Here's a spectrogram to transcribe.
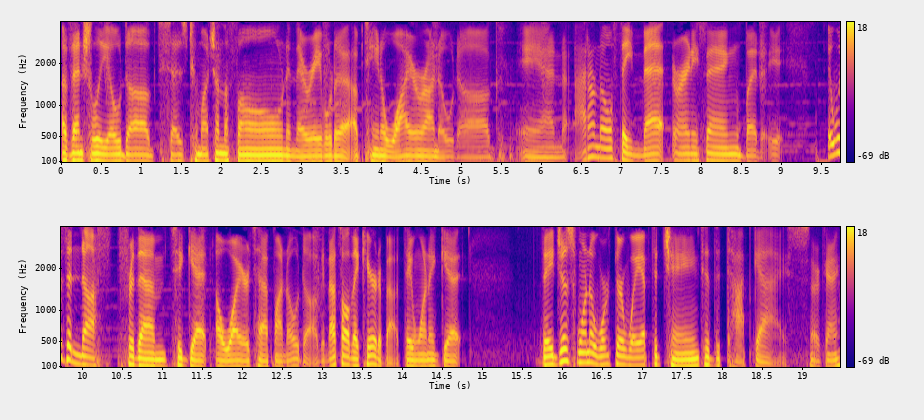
Eventually, O Dog says too much on the phone, and they're able to obtain a wire on O Dog. And I don't know if they met or anything, but it it was enough for them to get a wiretap on O Dog, and that's all they cared about. They want to get, they just want to work their way up the chain to the top guys. Okay.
